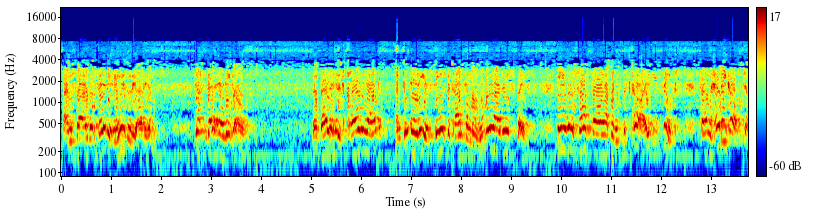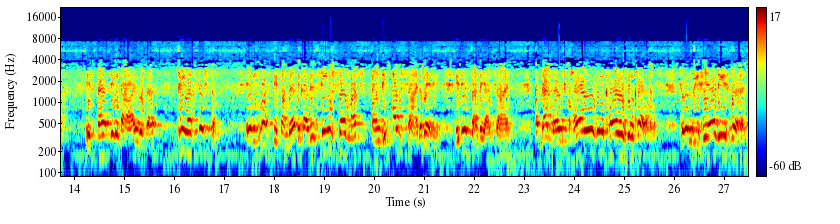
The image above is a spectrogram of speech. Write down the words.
And so I will say to him, he's in the audience, just let Eddie go. The voice is calling out, and to Eddie it seems to come from way out in space. Even so far up in the sky, he thinks some helicopter is passing by with a PA system. It must be from there because it seems so much on the outside of Eddie. It is on the outside. But that voice calls and calls and calls. So when we hear these words,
